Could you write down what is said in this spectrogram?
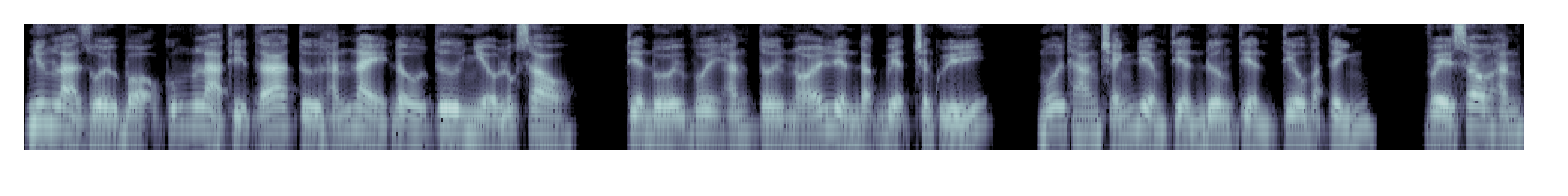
Nhưng là rồi bỏ cũng là thịt ta từ hắn này đầu tư nhiều lúc sau, tiền đối với hắn tới nói liền đặc biệt chân quý, mỗi tháng tránh điểm tiền đương tiền tiêu vặt tính, về sau hắn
